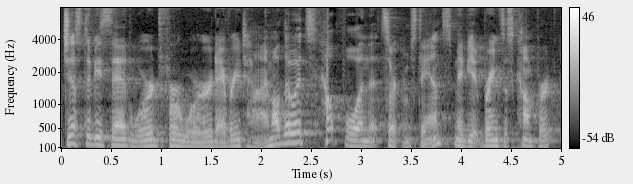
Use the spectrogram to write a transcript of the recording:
just to be said word for word every time, although it's helpful in that circumstance. Maybe it brings us comfort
